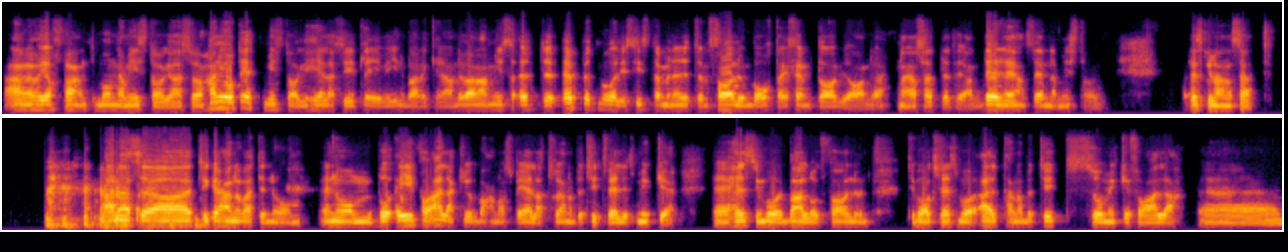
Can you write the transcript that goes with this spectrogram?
han gör fan inte många misstag. Alltså. Han har gjort ett misstag i hela sitt liv i innebandykarriären. Det var när han missade ett eh, öppet mål i sista minuten. Falun borta i femte avgörande. När jag satte det till honom. Det är hans enda misstag. Det skulle han ha satt. Annars uh, tycker jag han har varit enorm. enorm. För alla klubbar han har spelat tror jag han har betytt väldigt mycket. Eh, Helsingborg, Balrog, Falun, tillbaka till Helsingborg. Allt han har betytt så mycket för alla. Eh,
